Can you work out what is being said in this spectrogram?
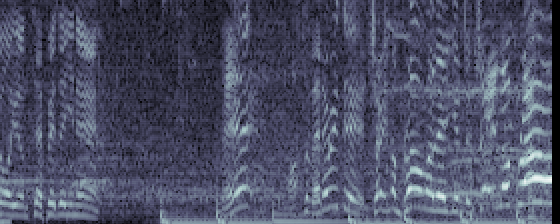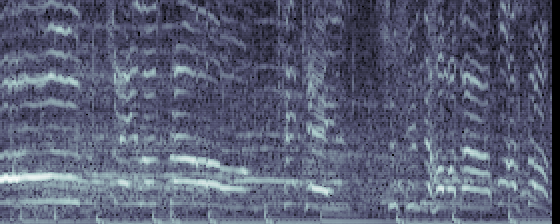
İkili oyun tepede yine. Ve pası veremedi. Jalen Brown araya girdi. Jalen Brown! Jalen Brown! Tek el süzüldü havada. Muazzam.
